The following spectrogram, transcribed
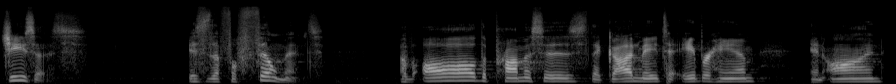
Jesus is the fulfillment of all the promises that God made to Abraham and on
